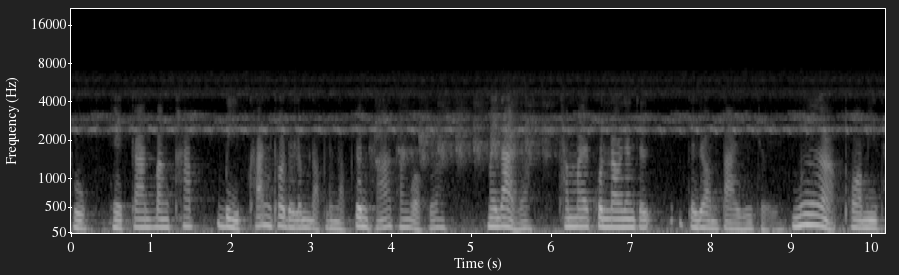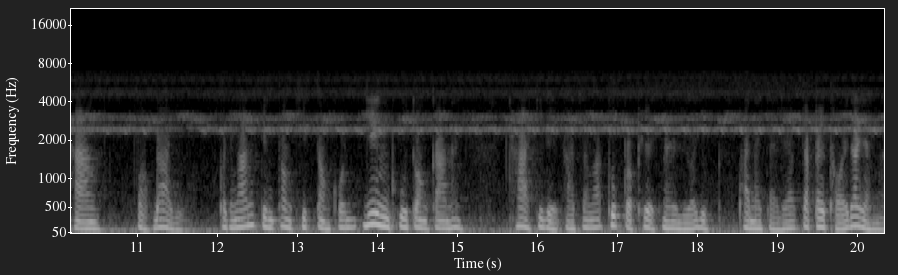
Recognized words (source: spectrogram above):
ถูกเหตุการณ์บังคับ บีบคั้นเข้าโดยลำดับลำดับจนหาทางออกแล้วไม่ได้แล้วทำไมคนเรายังจะจะยอมตายเฉยๆเมื่อพอมีทางออกได้อยู่ เพราะฉะนั้นจึงต้องคิดต้องคนยิ่งผู้ต้องการให้ฆ่ากิเลสอาสวะทุกประเภทในเหลืออยู่ายในใจแล้ว จะไปถอยได้อย่างไง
